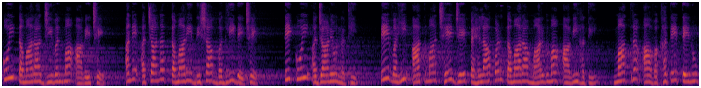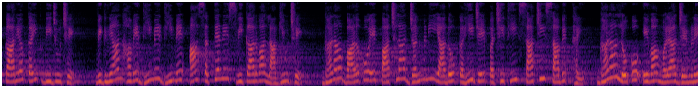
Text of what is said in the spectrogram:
કોઈ તમારા જીવનમાં આવે છે અને અચાનક તમારી દિશા બદલી દે છે. તે કોઈ અજાણ્યો નથી. તે વહી આત્મા છે જે પહેલા પણ તમારા માર્ગમાં આવી હતી. માત્ર આ વખતે તેનું કાર્ય કંઈક બીજું છે. વિજ્ઞાન હવે ધીમે ધીમે આ સત્યને સ્વીકારવા લાગ્યું છે. ઘણા બાળકોએ પાછલા જન્મની યાદો કહી જે પછીથી સાચી સાબિત થઈ. ઘણા લોકો એવા મળ્યા જેમણે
